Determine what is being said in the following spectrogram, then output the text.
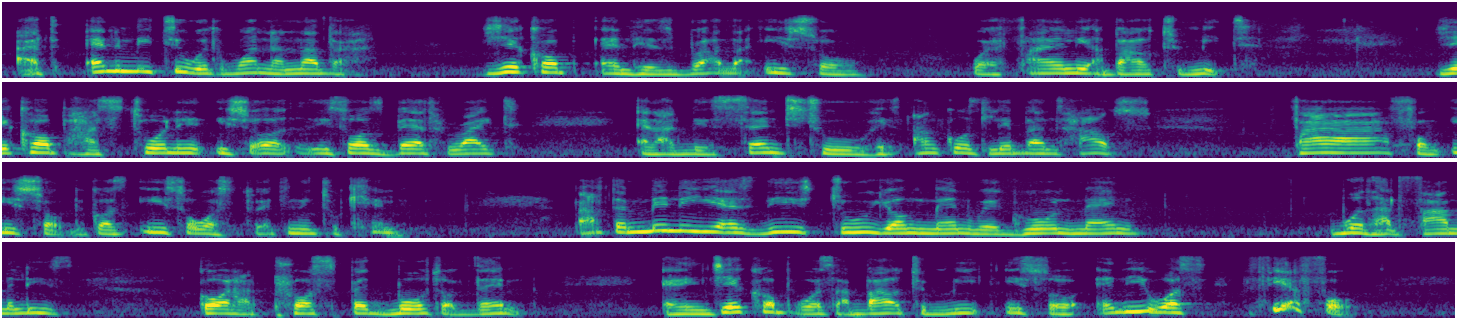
at enmity with one another, Jacob and his brother Esau were finally about to meet. Jacob had stolen Esau, Esau's birthright and had been sent to his uncle's Laban's house, far from Esau, because Esau was threatening to kill him. But after many years, these two young men were grown men, both had families. God had prospered both of them. And Jacob was about to meet Esau, and he was fearful.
